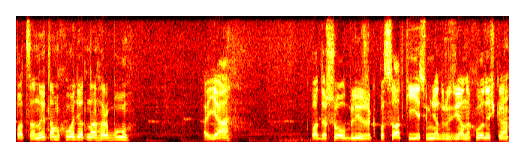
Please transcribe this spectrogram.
Пацаны там ходят на горбу. А я подошел ближе к посадке. Есть у меня, друзья, находочка.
